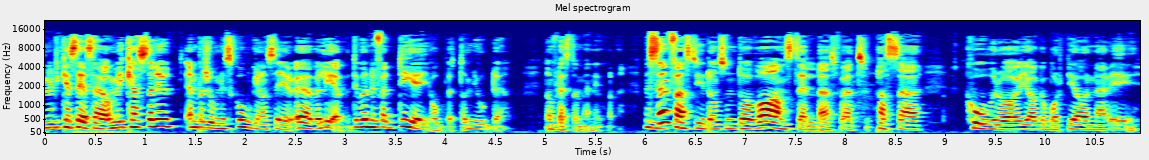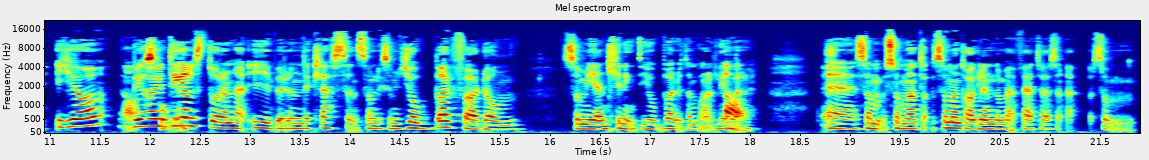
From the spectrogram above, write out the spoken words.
men vi kan säga så här, om vi kastar ut en person i skogen och säger överlev. Det var ungefär det jobbet de gjorde. De flesta människorna. Men sen fanns det ju de som då var anställda för att passa kor och jaga bort björnar i... Ja, Ja, vi har ju skogen. dels då den här überunderklassen som liksom jobbar för dem som egentligen inte jobbar utan bara lever. Eh, som, som, anta- som antagligen de här fätöserna som,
